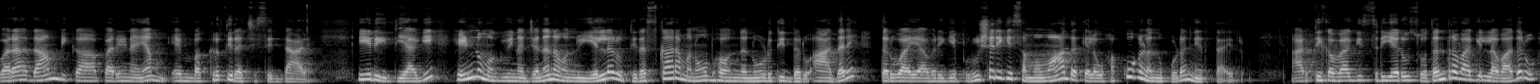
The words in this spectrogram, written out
ವರದಾಂಬಿಕಾ ಪರಿಣಯಂ ಎಂಬ ಕೃತಿ ರಚಿಸಿದ್ದಾಳೆ. ಈ ರೀತಿಯಾಗಿ ಹೆಣ್ಣು ಮಗುವಿನ ಜನನವನ್ನು ಎಲ್ಲರೂ ತಿರಸ್ಕಾರ ಮನೋಭಾವದಿಂದ ನೋಡುತ್ತಿದ್ದರು. ಆದರೆ ತರುವಾಯ ಅವರಿಗೆ ಪುರುಷರಿಗೆ ಸಮವಾದ ಕೆಲವು ಹಕ್ಕುಗಳನ್ನು ಕೂಡ ನೀಡ್ತಾ ಇದ್ರು. ಆರ್ಥಿಕವಾಗಿ ಸ್ತ್ರೀಯರು ಸ್ವತಂತ್ರವಾಗಿಲ್ಲವಾದರೂ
